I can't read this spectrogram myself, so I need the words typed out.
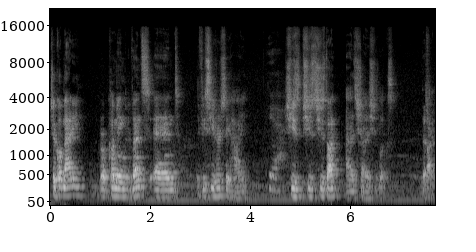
check out Mattie, her upcoming events, and if you see her, say hi. Yeah. She's she's she's not as shy as she looks. That's Bye. right.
